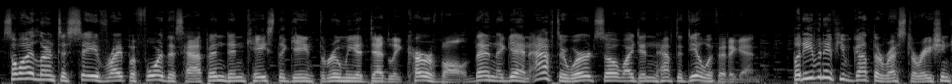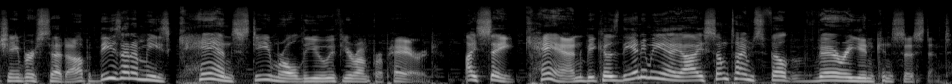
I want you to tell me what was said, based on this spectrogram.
So I learned to save right before this happened in case the game threw me a deadly curveball, then again afterward so I didn't have to deal with it again. But even if you've got the restoration chamber set up, these enemies can steamroll you if you're unprepared. I say can because the enemy AI sometimes felt very inconsistent.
